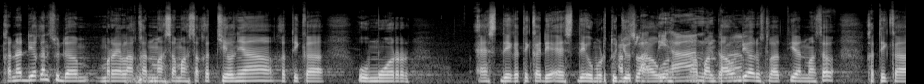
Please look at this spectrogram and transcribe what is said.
Karena dia kan sudah merelakan masa-masa kecilnya ketika umur SD ketika dia SD umur 7 Harus tahun, latihan 8 gitu tahun kan. dia harus latihan. Masa ketika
